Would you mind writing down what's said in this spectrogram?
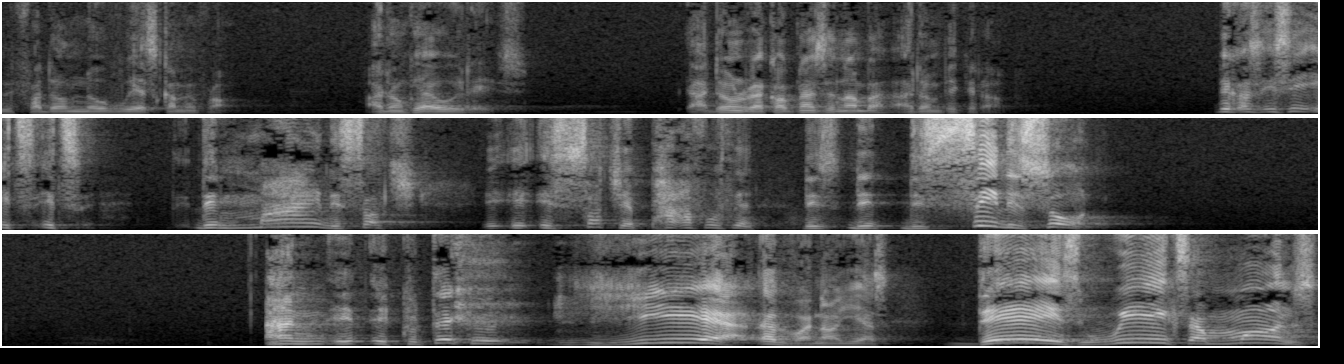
if I don't know where it's coming from. I don't care who it is. I don't recognize the number, I don't pick it up. Because you see, it's, it's, the mind is such, it's such a powerful thing. The, the, the seed is sown. And it, it could take you years, uh, well, not years, days, weeks, and months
